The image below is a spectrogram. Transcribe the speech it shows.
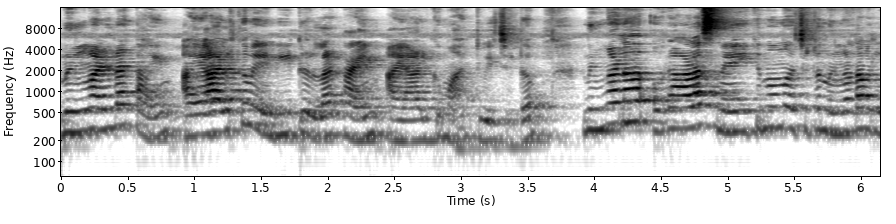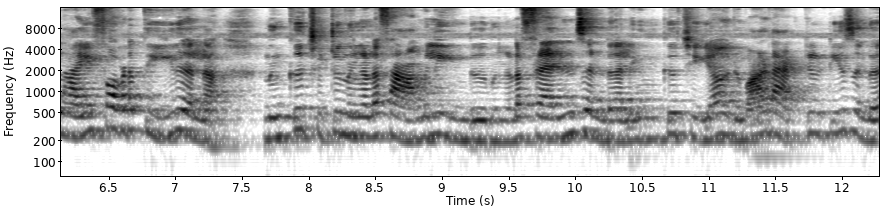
നിങ്ങളുടെ ടൈം അയാൾക്ക് വേണ്ടിയിട്ടുള്ള ടൈം അയാൾക്ക് മാറ്റി വെച്ചിട്ട് നിങ്ങൾ ഒരാളെ സ്നേഹിക്കുന്നു എന്ന് വെച്ചിട്ട് നിങ്ങളുടെ ലൈഫ് അവിടെ തീരുകയല്ല. നിങ്ങൾക്ക് ചുറ്റും നിങ്ങളുടെ ഫാമിലി ഉണ്ട് നിങ്ങളുടെ ഫ്രണ്ട്സ് ഉണ്ട് അല്ലെങ്കിൽ നിങ്ങൾക്ക് ചെയ്യാൻ ഒരുപാട് ആക്ടിവിറ്റീസ് ഉണ്ട്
